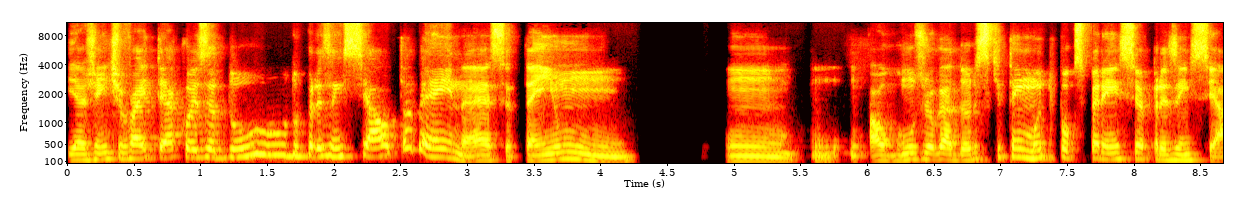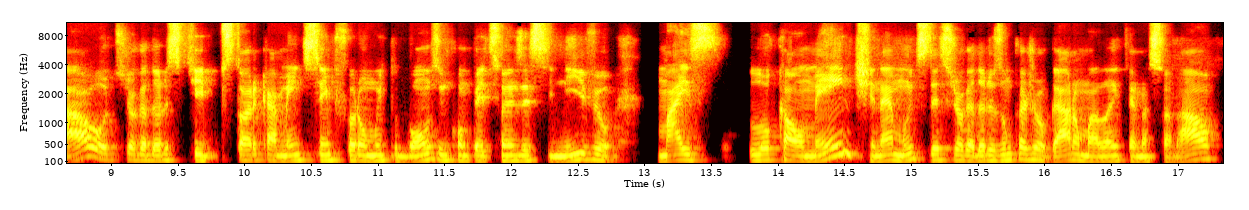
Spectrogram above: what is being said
E a gente vai ter a coisa do, do presencial também, né? Você tem um, um, um, alguns jogadores que têm muito pouca experiência presencial, outros jogadores que historicamente sempre foram muito bons em competições desse nível, mas localmente, né? Muitos desses jogadores nunca jogaram uma LAN internacional,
